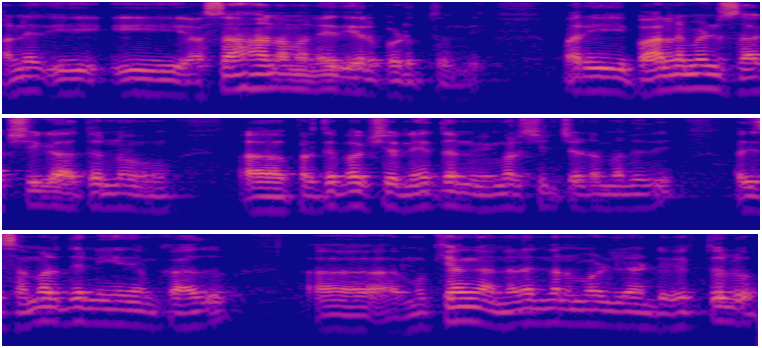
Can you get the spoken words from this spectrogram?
అనేది ఈ- ఈ అసహనం అనేది ఏర్పడుతుంది. మరి ఈ పార్లమెంట్ సాక్షిగా అతను ప్రతిపక్ష నేతను విమర్శించడం అనేది అది సమర్థనీయం కాదు. ముఖ్యంగా నరేంద్ర మోడీ లాంటి వ్యక్తులు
